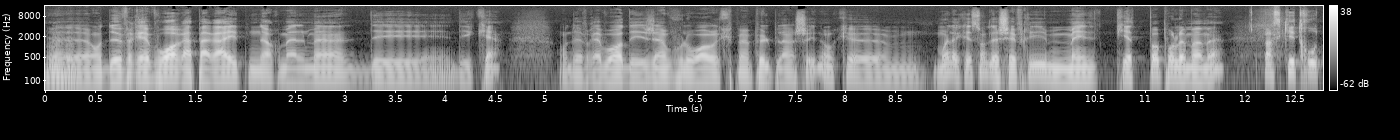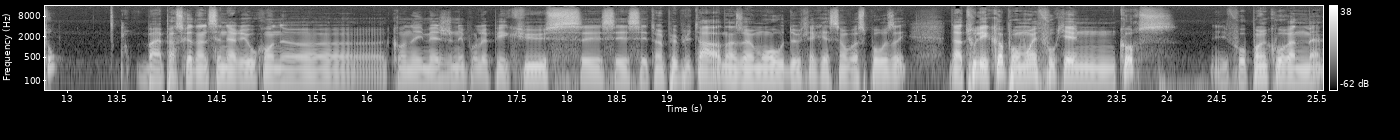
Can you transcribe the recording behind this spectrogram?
Mhm. Euh, on devrait voir apparaître normalement des, des camps. On devrait voir des gens vouloir occuper un peu le plancher. Donc, euh, moi, la question de la chefferie m'inquiète pas pour le moment. Parce qu'il est trop tôt? Ben, parce que dans le scénario qu'on a, qu'on a imaginé pour le PQ, c'est un peu plus tard, dans un mois ou deux, que la question va se poser. Dans tous les cas, pour moi, il faut qu'il y ait une course. Il ne faut pas un couronnement.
